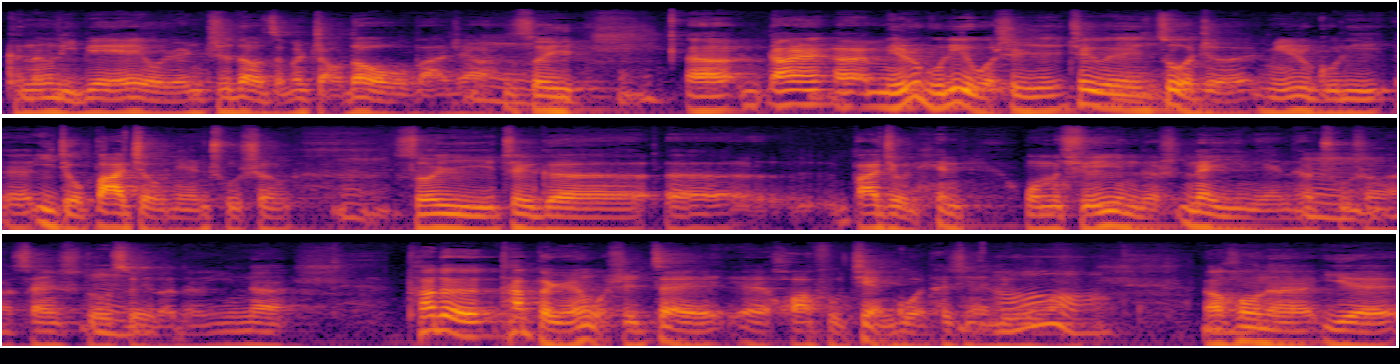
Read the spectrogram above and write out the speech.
可能里边也有人知道怎么找到我吧，这样。所以，呃，当然呃，米日古利我是这位作者，米日古利呃，一九八九年出生，嗯，所以这个呃八九年我们学运的那一年他出生啊，三十多岁了等于。那。他的他本人我是在呃华府见过，他现在流亡，然后呢也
